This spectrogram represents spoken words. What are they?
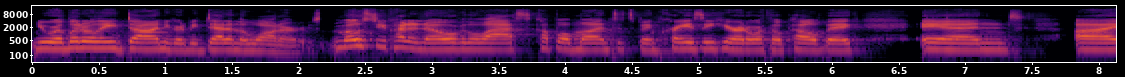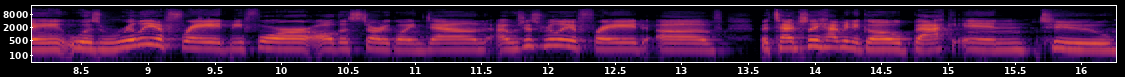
You are literally done. You're going to be dead in the water. Most of you kind of know over the last couple months, it's been crazy here at OrthoPelvic. And I was really afraid before all this started going down. I was just really afraid of potentially having to go back into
